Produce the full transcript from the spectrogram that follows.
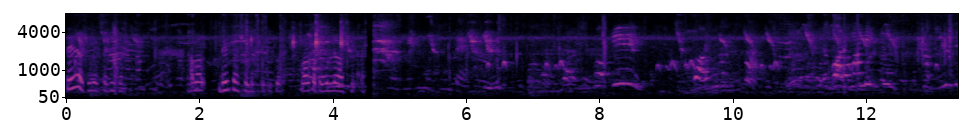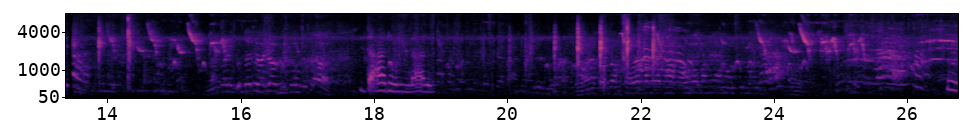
দেখে গাছটা কী করে? আমার, দেখে আসল গাছটা কী করে? আমার কথা বললে আসলে দারুণ দারুণ হুম,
